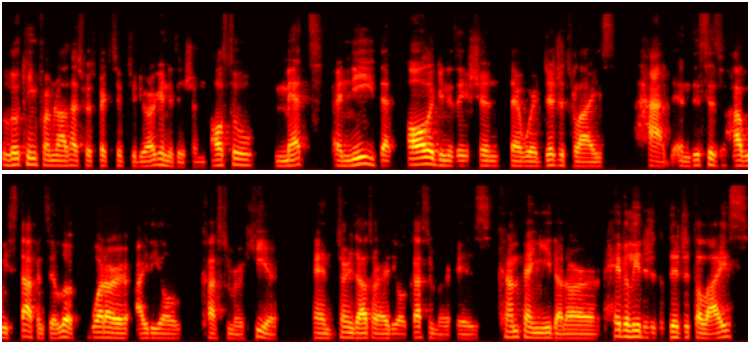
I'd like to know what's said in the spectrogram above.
looking from an perspective to the organization also met a need that all organizations that were digitalized had. And this is how we stop and say, look, what are ideal customer here? And turns out our ideal customer is company that are heavily digitalized.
